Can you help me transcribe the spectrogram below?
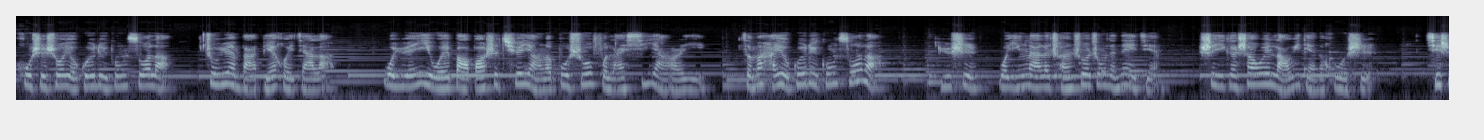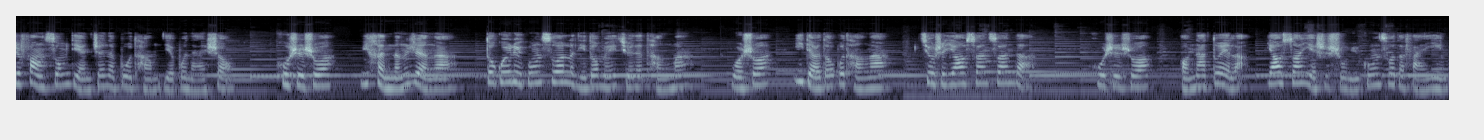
护士说有规律宫缩了，住院吧，别回家了。我原以为宝宝是缺氧了不舒服来吸氧而已，怎么还有规律宫缩了？于是我迎来了传说中的内检，是一个稍微老一点的护士。其实放松点真的不疼也不难受。护士说你很能忍啊，都规律宫缩了你都没觉得疼吗？我说一点都不疼啊，就是腰酸酸的。护士说：“哦，那对了，腰酸也是属于宫缩的反应。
